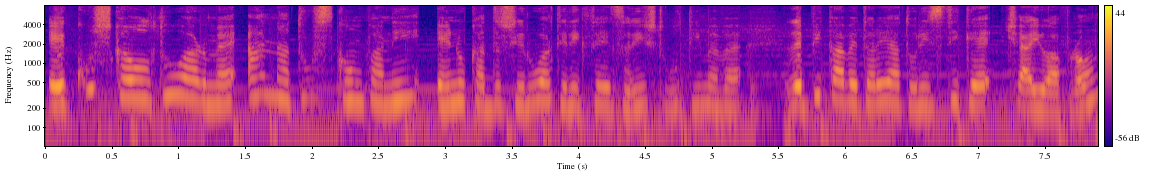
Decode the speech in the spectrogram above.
E kush ka udhëtuar me Anna Tours Company e nuk ka dëshiruar t'i rikthehet sërish udhëtimeve dhe pikave të reja turistike që ajo ofron?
